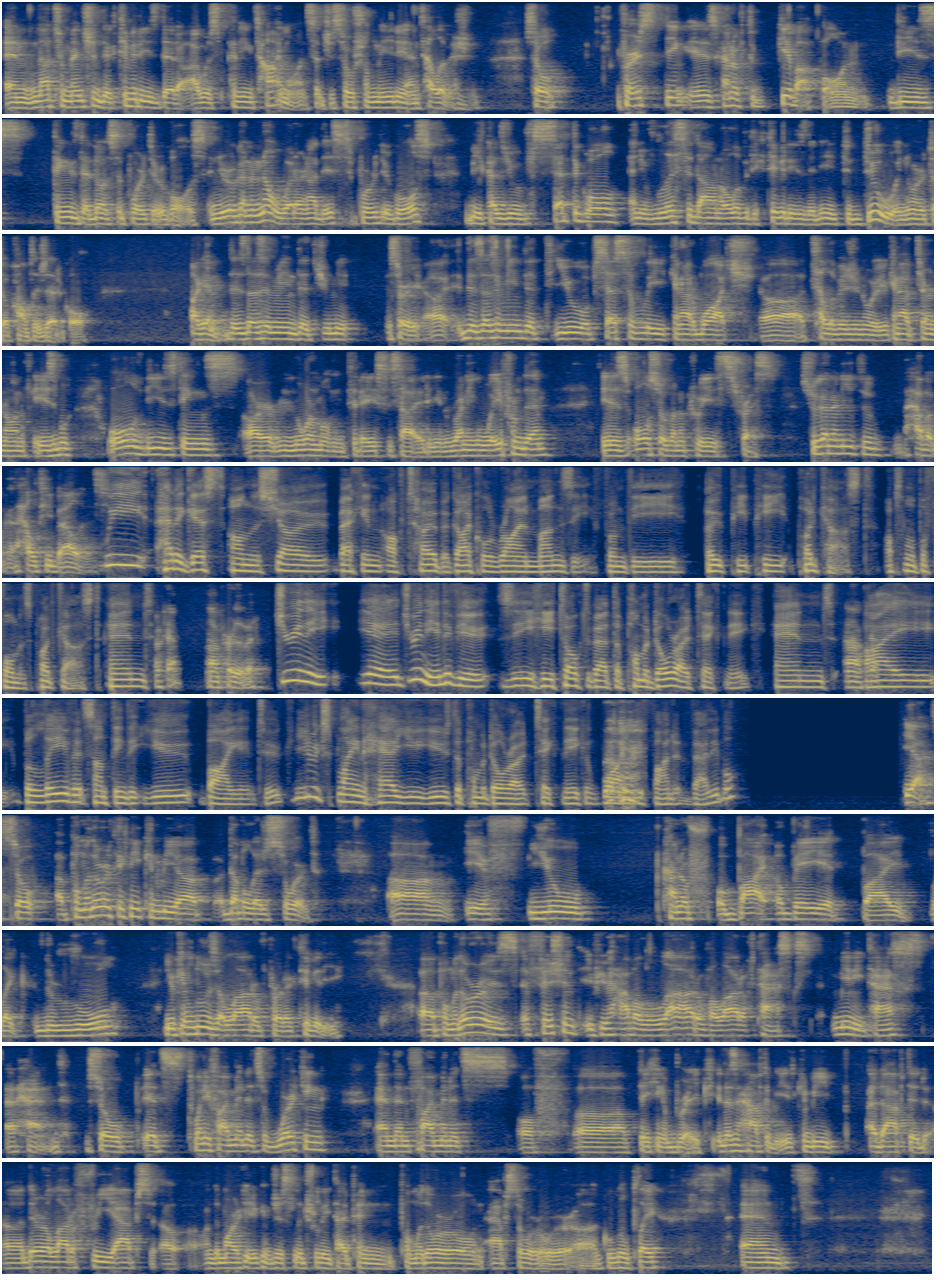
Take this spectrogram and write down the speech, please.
And not to mention the activities that I was spending time on, such as social media and television. So, first thing is kind of to give up on these things that don't support your goals. And you're going to know whether or not they support your goals because you've set the goal and you've listed down all of the activities that you need to do in order to accomplish that goal. Again, this doesn't mean that you need sorry, uh, this doesn't mean that you obsessively cannot watch uh, television or you cannot turn on Facebook. All of these things are normal in today's society, and running away from them is also going to create stress. So you're going to need to have a healthy balance. We had a guest on the show back in October, a guy called Ryan Munsey from the OPP podcast, Optimal Performance Podcast. And okay, I've heard of it. During the yeah, during the interview, Z, he talked about the Pomodoro technique, and ah, okay. I believe it's something that you buy into. Can you explain how you use the Pomodoro technique and why you find it valuable? Yeah, so a Pomodoro technique can be a, double-edged sword. Um, if you kind of obey, obey it by like the rule, you can lose a lot of productivity uh, Pomodoro is efficient if you have a lot of a lot of tasks, mini tasks at hand. So it's 25 minutes of working and then five minutes of uh, taking a break. It doesn't have to be. It can be adapted. Uh, there are a lot of free apps uh, on the market. You can just literally type in Pomodoro on App Store or uh, Google Play, and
